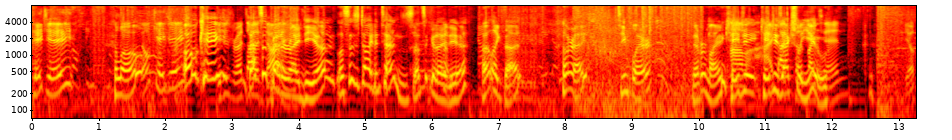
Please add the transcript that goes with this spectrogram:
KJ? Hello? No, KJ. Okay, You just red that's dot a better idea. Let's just die to TenZ. That's a good idea. I like that. All right, team player. Never mind. KJ, Um, I KJ's actually you. Yep.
